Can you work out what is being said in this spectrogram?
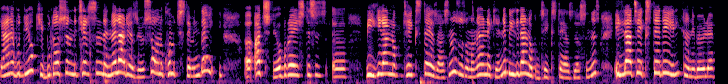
Yani bu diyor ki bu dosyanın içerisinde neler yazıyorsa onu komut sisteminde e, aç diyor. Buraya işte siz e, bilgiler.txt yazarsınız. O zaman örnek yerine bilgiler.txt yazıyorsunuz. İlla txt değil. Hani böyle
